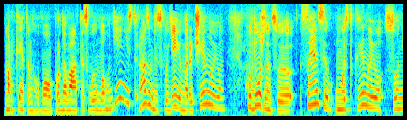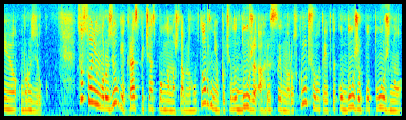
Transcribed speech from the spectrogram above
маркетингово продавати свою благодійність разом зі своєю нареченою художницею сенсів, мисткинею Сонією Морозюк. Цю Соню Морозюк якраз під час повномасштабного вторгнення почали дуже агресивно розкручувати як таку дуже потужну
